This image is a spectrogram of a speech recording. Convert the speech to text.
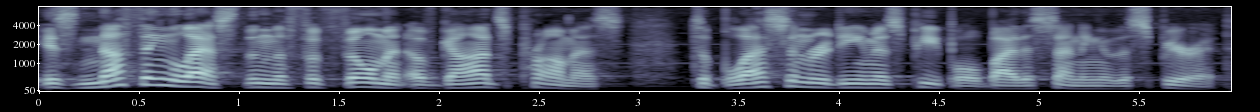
is nothing less than the fulfillment of God's promise to bless and redeem his people by the sending of the Spirit.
